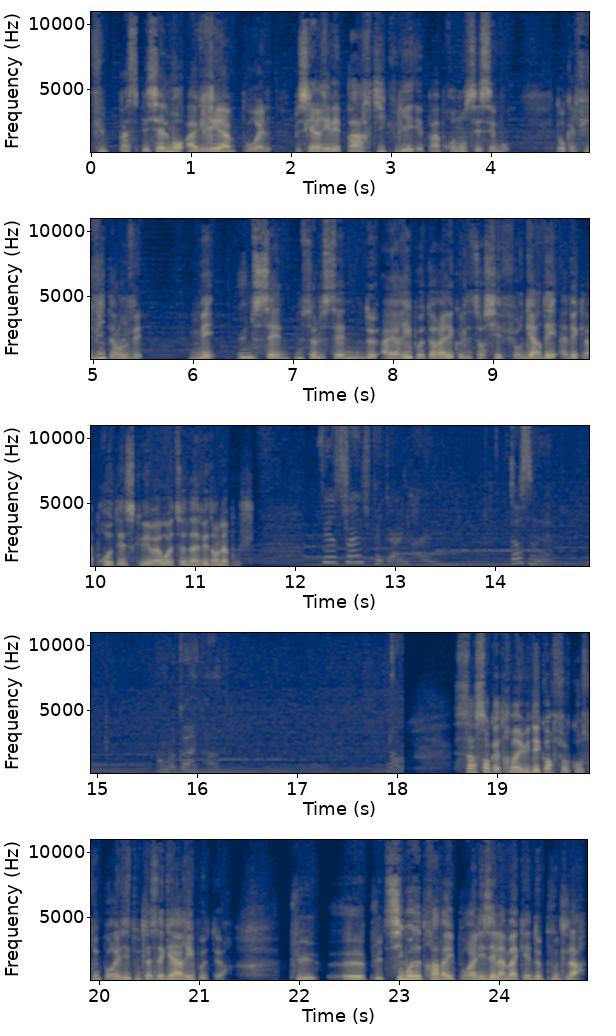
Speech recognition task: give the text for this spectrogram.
fut pas spécialement agréable pour elle, puisqu'elle n'arrivait pas à articuler et pas à prononcer ses mots. Donc elle fut vite enlevée. Mais une scène, une seule scène de Harry Potter à l'école des sorciers fut gardée avec la prothèse que Emma Watson avait dans la bouche. Home. 588 décors furent construits pour réaliser toute la saga Harry Potter. Plus, euh, plus de 6 mois de travail pour réaliser la maquette de Poudlard.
